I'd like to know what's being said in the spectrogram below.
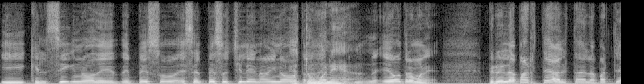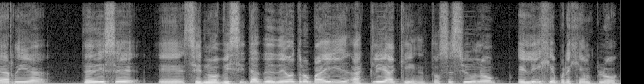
y que el signo de, de peso es el peso chileno y no Es otra, tu moneda. es otra moneda. Pero en la parte alta, en la parte de arriba, te dice, eh, si nos visitas desde otro país, haz clic aquí. Entonces, si uno elige, por ejemplo,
